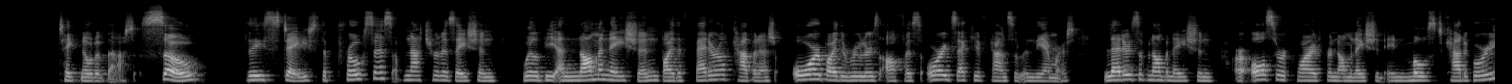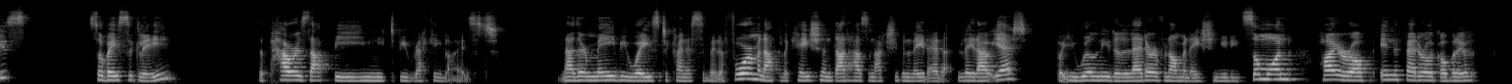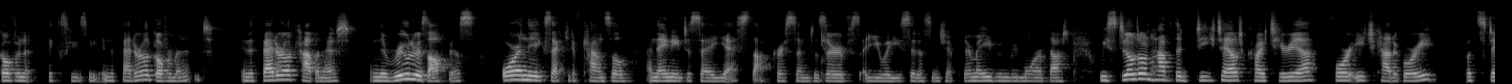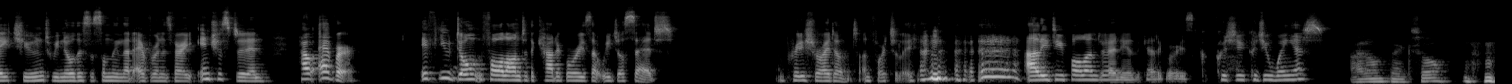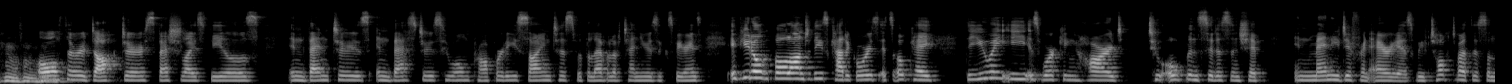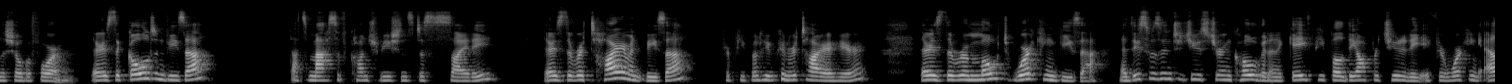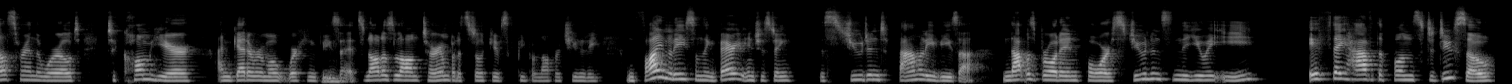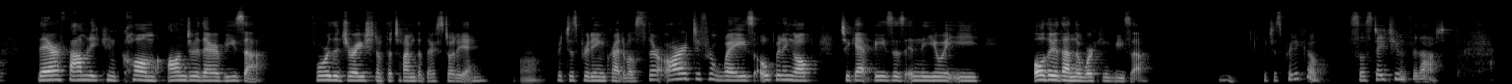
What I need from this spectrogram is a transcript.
Take note of that. So they state the process of naturalization will be a nomination by the federal cabinet or by the ruler's office or executive council in the emirate. Letters of nomination are also required for nomination in most categories. So basically, the powers that be, you need to be recognized. Now, there may be ways to kind of submit a form, an application that hasn't actually been laid out, laid out yet, but you will need a letter of nomination. You need someone higher up in the federal government, government, excuse me, in the federal government in the federal cabinet, in the ruler's office, or in the executive council, and they need to say, yes, that person deserves a UAE citizenship. There may even be more of that. We still don't have the detailed criteria for each category, but stay tuned. We know this is something that everyone is very interested in. However, if you don't fall onto the categories that we just said, I'm pretty sure I don't, unfortunately. Ali, do you fall under any of the categories? Could you could you wing it? I don't think so. Author, doctor, specialized fields, inventors, investors who own property, scientists with a level of 10 years experience. If you don't fall onto these categories, it's okay. The UAE is working hard to open citizenship in many different areas. We've talked about this on the show before. Mm. There's the golden visa, that's massive contributions to society. There's the retirement visa, for people who can retire here. There's the remote working visa. Now, this was introduced during COVID and it gave people the opportunity, if you're working elsewhere in the world, to come here and get a remote working mm. visa. Mm. It's not as long term, but it still gives people an opportunity. And finally, something very interesting the student family visa. And that was brought in for students in the UAE. If they have the funds to do so, their family can come under their visa for the duration of the time that they're studying. Wow. Which is pretty incredible. So there are different ways opening up to get visas in the UAE other than the working visa, hmm. which is pretty cool. So stay tuned for that.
